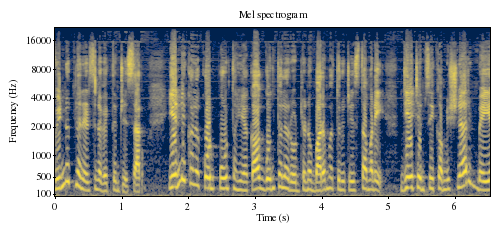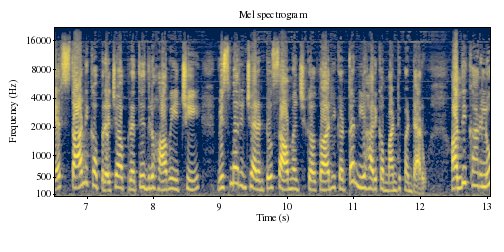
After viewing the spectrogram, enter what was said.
వినూత్న నిరసన వ్యక్తం చేశారు. ఎన్నికల కోడ్ పూర్తయ్యాక గుంతల రోడ్లను మరమ్మతులు చేస్తామని జీహెచ్ఎంసీ కమిషనర్ మేయర్ స్థానిక ప్రజా ప్రతినిధులు హామీ ఇచ్చి విస్మరించారంటూ సామాజిక కార్యకర్త నీహారిక మండిపడ్డారు. అధికారులు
